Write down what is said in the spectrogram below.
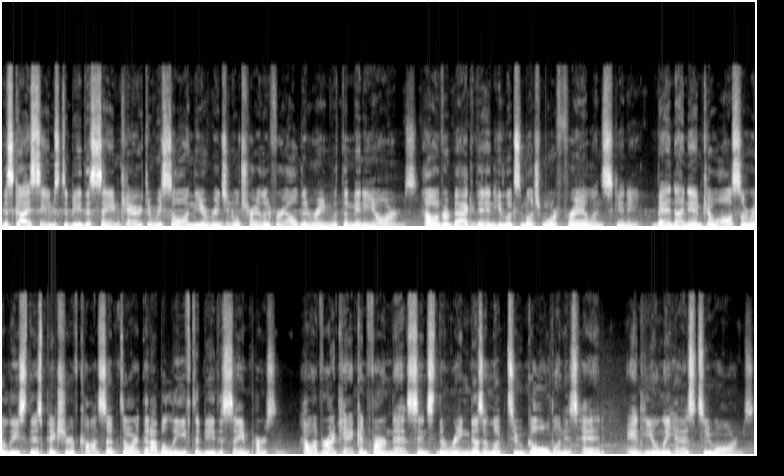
This guy seems to be the same character we saw in the original trailer for Elden Ring with the many arms. However, back then he looks much more frail and skinny. Bandai Namco also released this picture of concept art that I believe to be the same person. However, I can't confirm that since the ring doesn't look too gold on his head and he only has two arms.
